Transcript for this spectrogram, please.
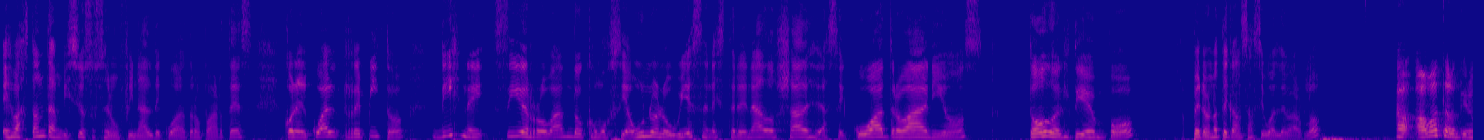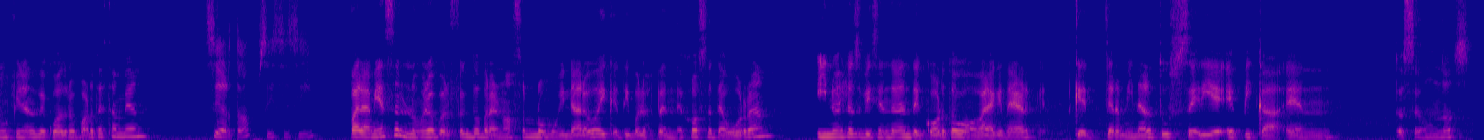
es bastante ambicioso ser un final de cuatro partes, con el cual, repito, Disney sigue robando como si aún no lo hubiesen estrenado ya desde hace cuatro años, todo el tiempo, pero no te cansas igual de verlo. Avatar tiene un final de cuatro partes también. Cierto, sí, sí, sí. Para mí es el número perfecto para no hacerlo muy largo y que tipo los pendejos se te aburran y no es lo suficientemente corto como para que tener que terminar tu serie épica en dos segundos.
